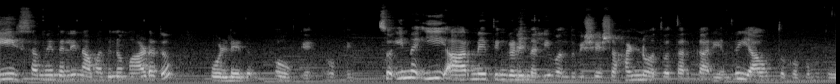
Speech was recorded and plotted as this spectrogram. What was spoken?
ಈ ಸಮಯದಲ್ಲಿ ನಾವು ಅದನ್ನು ಮಾಡೋದು ಒಳ್ಳೆಯದು ಓಕೆ ಓಕೆ ಸೊ ಇನ್ನು ಈ ಆರನೇ ತಿಂಗಳಿನಲ್ಲಿ ಒಂದು ವಿಶೇಷ ಹಣ್ಣು ಅಥವಾ ತರಕಾರಿ ಅಂದ್ರೆ ಯಾವ್ದು ತಗೋಬಹುದು?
